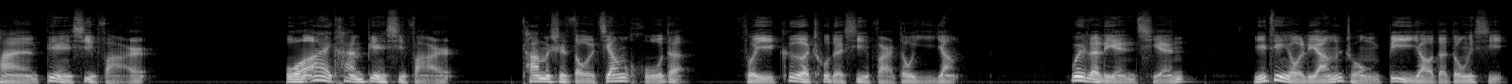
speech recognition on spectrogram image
看变戏法儿。我爱看变戏法儿，他们是走江湖的，所以各处的戏法都一样。为了敛钱，一定有两种必要的东西：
